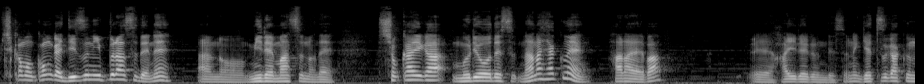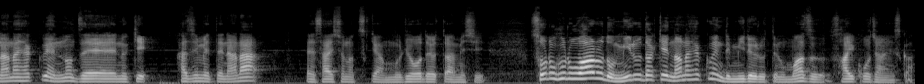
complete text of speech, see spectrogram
しかも今回ディズニープラスでね、あの、見れますので、初回が無料です。700円払えばえー、入れるんですよね。月額700円の税抜き。初めてなら、えー、最初の月は無料でお試し。ソロフルワールド見るだけ700円で見れるっていうのまず最高じゃないですか。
